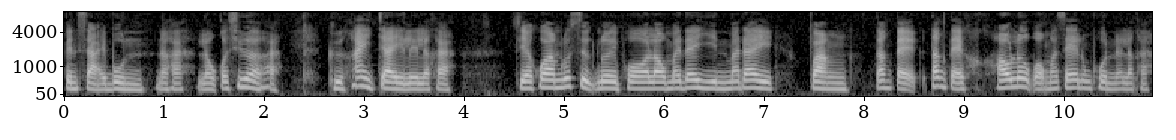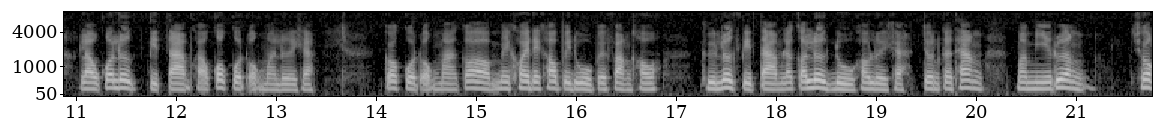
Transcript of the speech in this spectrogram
เป็นสายบุญนะคะ เราก็เชื่อค่ะ คือให้ใจเลยล่ะค่ะ เสียความรู้สึกเลยพอเราไม่ได้ยินไม่ได้ฟังตั้งแต่ตั้งแต่เขาเลิกออกมาแซ่ลุงพลนั่นแหละค่ะ เราก็เลิกติดตามเขาก็กดออกมาเลยค่ะ ก็กดออกมาก็ไม่ค่อยได้เข้าไปดูไปฟังเขา คือเลิกติดตามแล้วก็เลิกดูเขาเลยค่ะ จนกระทั่งมามีเรื่องช่วง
